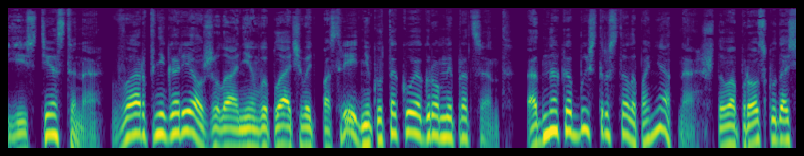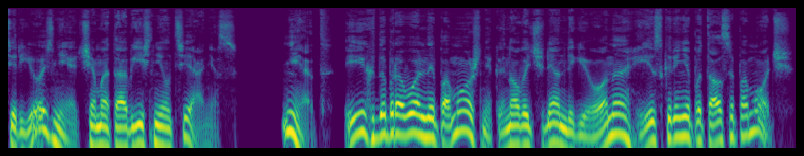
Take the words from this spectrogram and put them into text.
Естественно, Варп не горел желанием выплачивать посреднику такой огромный процент, однако быстро стало понятно, что вопрос куда серьезнее, чем это объяснил Тианис. Нет, их добровольный помощник и новый член Легиона искренне пытался помочь.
